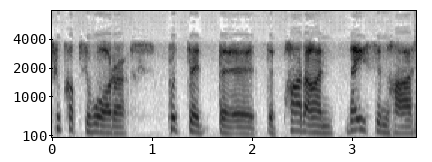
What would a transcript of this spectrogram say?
two cups of water, put the the, the pot on nice and hot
